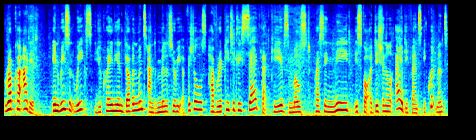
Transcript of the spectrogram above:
Röpcke added, in recent weeks, Ukrainian government and military officials have repeatedly said that Kiev's most pressing need is for additional air defense equipment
